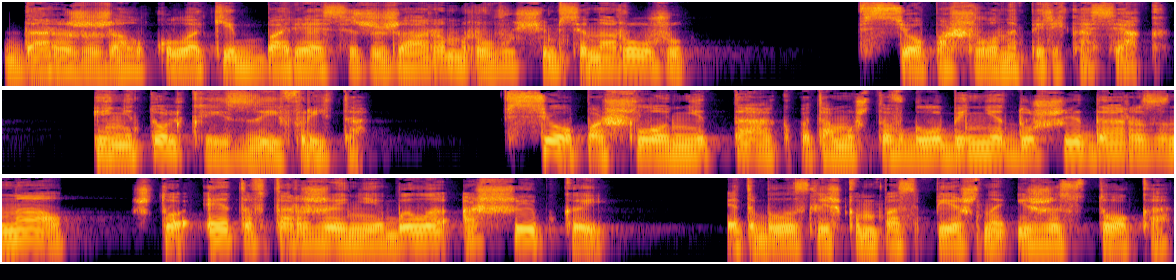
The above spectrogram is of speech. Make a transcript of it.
Дар сжал кулаки, борясь с жаром, рвущимся наружу. Все пошло наперекосяк. И не только из-за Ифрита. Все пошло не так, потому что в глубине души Дар знал, что это вторжение было ошибкой. Это было слишком поспешно и жестоко.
